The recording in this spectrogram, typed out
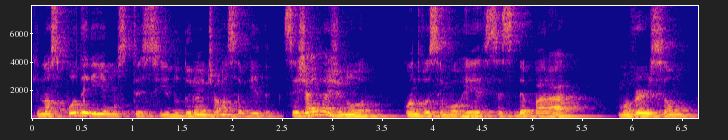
que nós poderíamos ter sido durante a nossa vida. Você já imaginou quando você morrer, você se deparar uma versão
